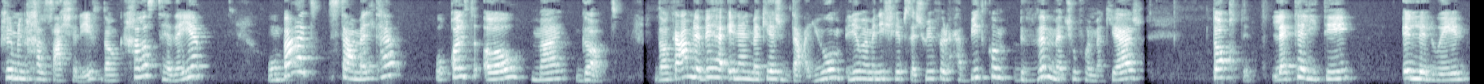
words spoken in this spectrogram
خير من نخلص 10000 donc خلصت هذيا. ومن بعد استعملتها وقلت oh my god donc عاملة بها إنا المكياج نتاع اليوم. اليوم مانيش لابسة شويفر وحبيتكم. بالذمة تشوفوا المكياج. تقتل la qualité الالوان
